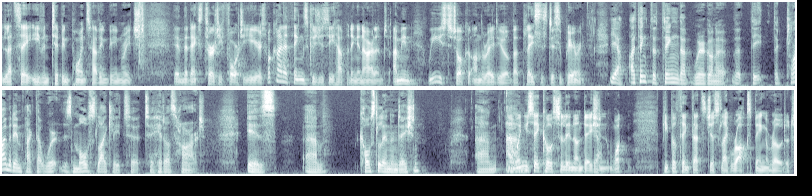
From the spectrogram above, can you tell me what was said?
let's say, even tipping points having been reached in the next 30, 40 years. What kind of things could you see happening in Ireland? I mean, we used to talk on the radio about places disappearing. Yeah, I think the thing that we're going to, the, the, the climate impact that we're, is most likely to, to hit us hard is um, coastal inundation. And, And when you say coastal inundation, Yeah. what people think that's just like rocks being eroded.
